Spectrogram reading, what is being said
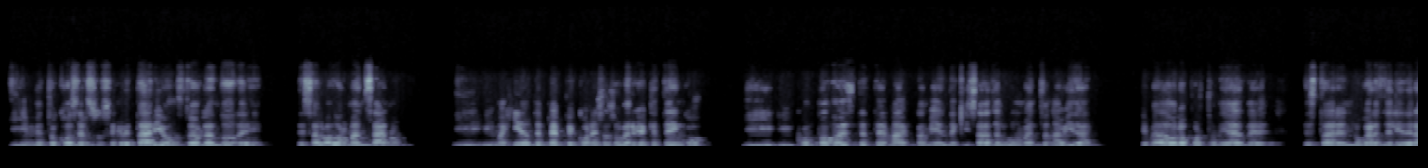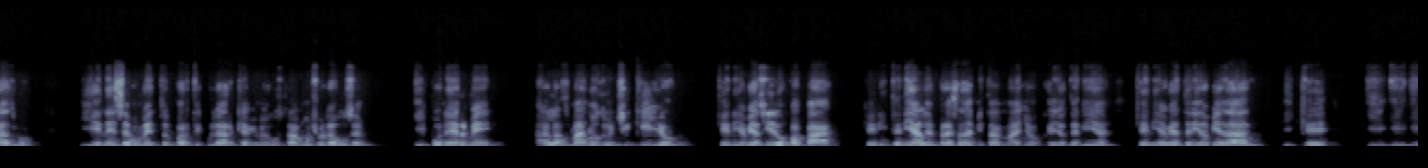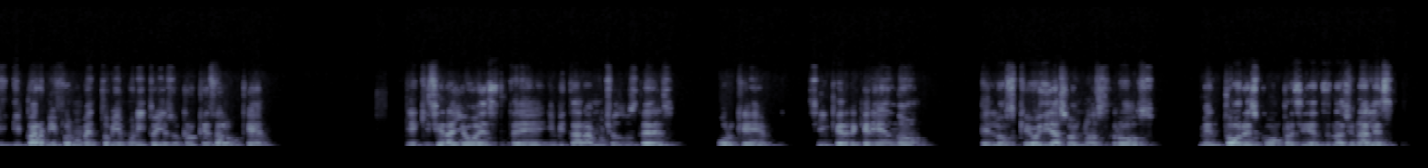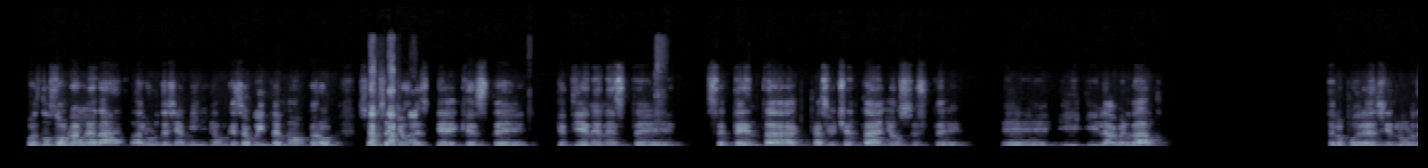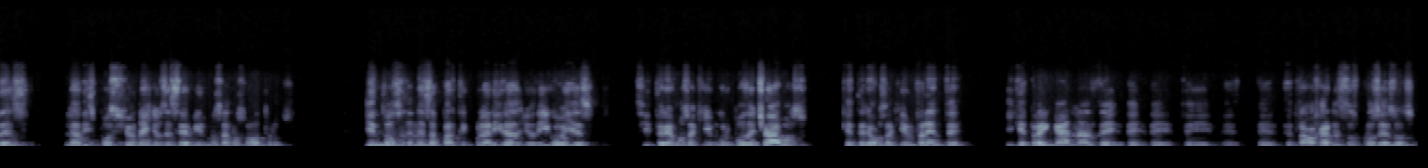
y me tocó ser su secretario. Estoy hablando de, de Salvador Manzano. Y imagínate, Pepe, con esa soberbia que tengo, y, con todo este tema también de quizás de algún momento en la vida que me ha dado la oportunidad de, estar en lugares de liderazgo. Y en ese momento en particular, que a mí me gustaba mucho la USEM, y ponerme a las manos de un chiquillo que ni había sido papá, que ni tenía la empresa de mi tamaño que yo tenía, que ni había tenido mi edad, y que, y, y, y para mí fue un momento bien bonito. Y eso creo que es algo que, que quisiera yo este, invitar a muchos de ustedes, porque sin querer queriendo, en los que hoy día son nuestros mentores como presidentes nacionales, pues nos doblan la edad a Lourdes y a mí, aunque se agüiten, ¿no? Pero son señores que, que, este, que tienen este, 70, casi 80 años, este, eh, y, y la verdad, te lo podría decir Lourdes, la disposición ellos de servirnos a nosotros. Y entonces en esa particularidad yo digo, oye, si tenemos aquí un grupo de chavos que tenemos aquí enfrente y que traen ganas de, de, de, de trabajar en estos procesos,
